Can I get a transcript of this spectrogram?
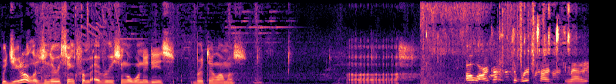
Wait, do you get a legendary thing from every single one of these birthday llamas? Uh, Oh, I got the Riptide schematic.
